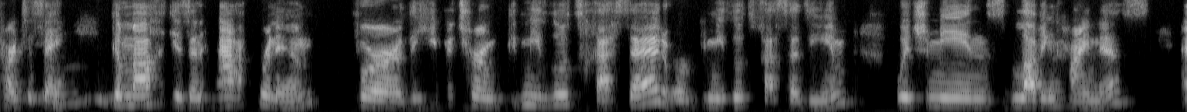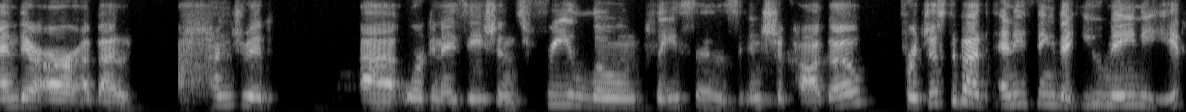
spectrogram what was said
hard to say. Gemach is an acronym for the Hebrew term Gmilut Chesed or Gmilut Chesedim, which means loving kindness. And there are about a hundred uh, organizations, free loan places in Chicago for just about anything that you may mm. need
